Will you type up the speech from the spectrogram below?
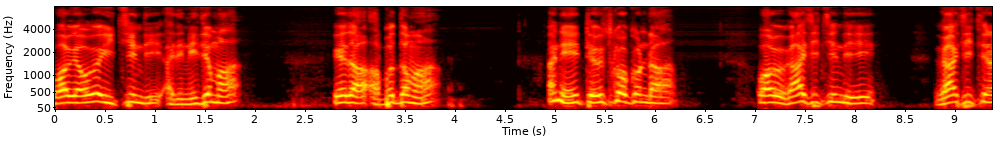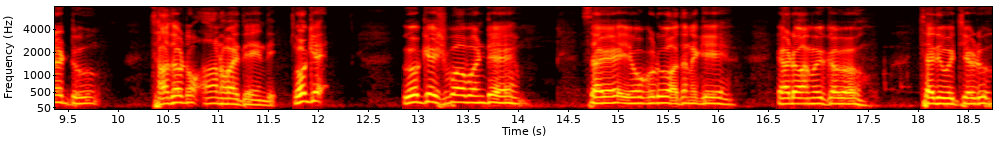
వాళ్ళు ఎవరో ఇచ్చింది అది నిజమా? లేదా అబద్ధమా? అని తెలుసుకోకుండా వాళ్ళు రాసిచ్చింది రాసిచ్చినట్టు చదవడం ఆనవాయితీ అయింది ఓకే. లోకేష్ బాబు అంటే సరే యువకుడు అతనికి ఏడో అమెరికా చదివి వచ్చాడు.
